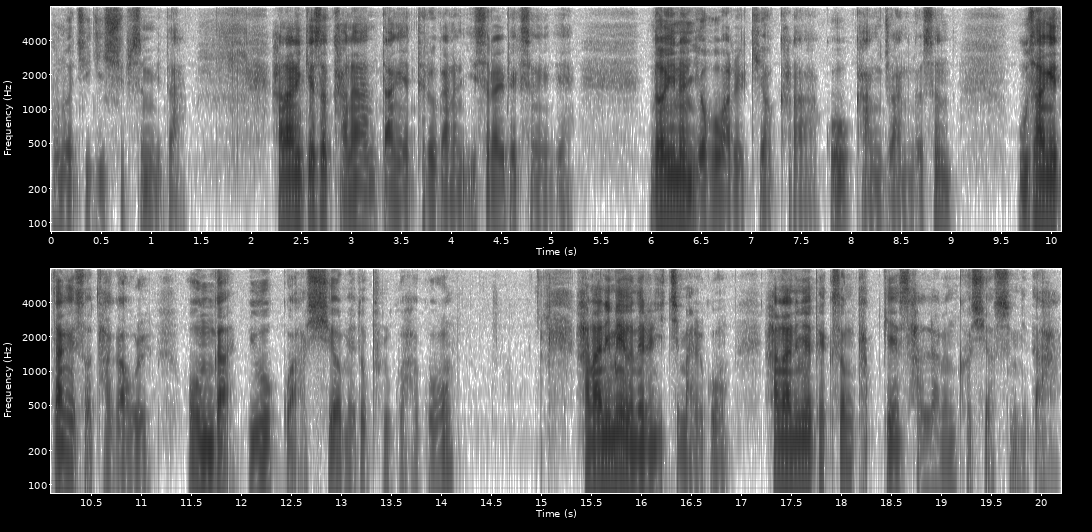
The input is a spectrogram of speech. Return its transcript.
무너지기 쉽습니다. 하나님께서 가나안 땅에 들어가는 이스라엘 백성에게 너희는 여호와를 기억하라고 강조한 것은 우상의 땅에서 다가올 온갖 유혹과 시험에도 불구하고 하나님의 은혜를 잊지 말고 하나님의 백성답게 살라는 것이었습니다.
